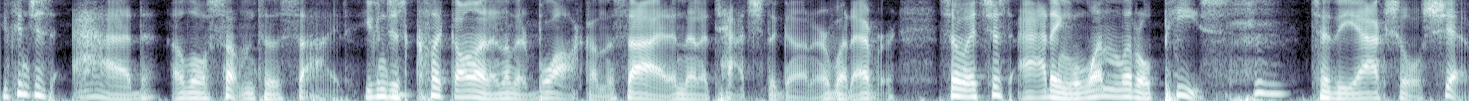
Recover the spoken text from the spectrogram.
You can just add a little something to the side. You can just click on another block on the side and then attach the gun or whatever. So it's just adding one little piece to the actual ship.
